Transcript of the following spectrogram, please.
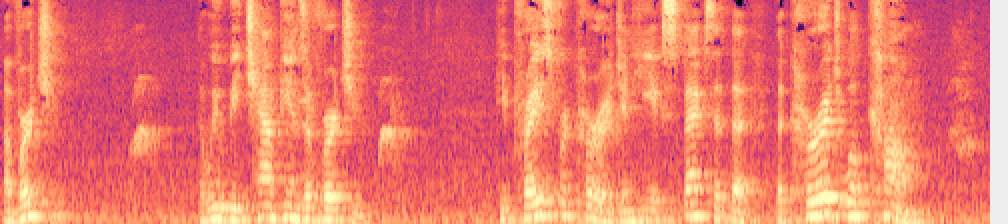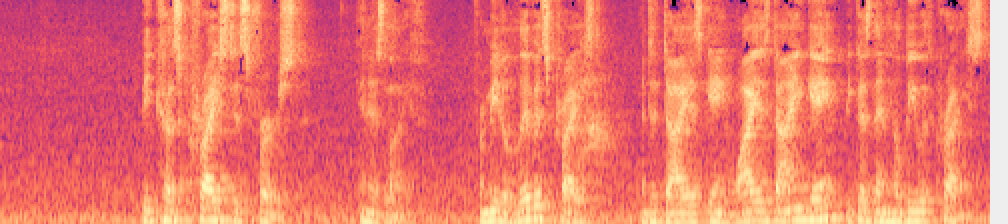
a virtue that we would be champions of virtue. He prays for courage and he expects that the, the courage will come because Christ is first in his life. For me to live as Christ and to die as gain. Why is dying gain? Because then he'll be with Christ.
